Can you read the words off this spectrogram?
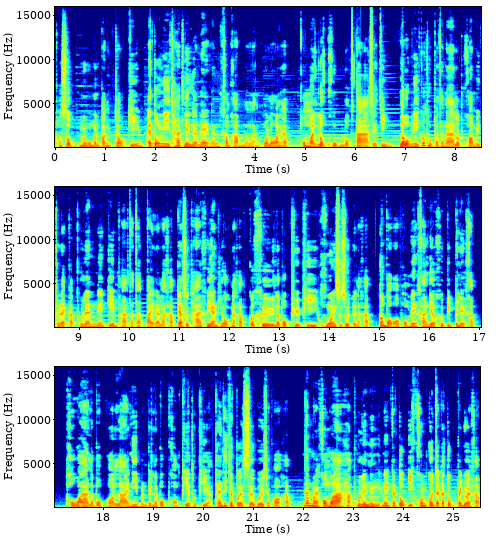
เพราะศพหนูมันบังจอเกมไอ้ตรงนี้ถ้าเล่นแรกๆนั้นขำๆหลังๆหัวร้อนครับ เพราะมันลกหูลกตาเสียจริง ระบบนี้ก็ถูกพัฒนาลดความอินเทอร์แอคกับผู้เล่นในเกมภาคถัดๆไปแล้วล่ะครับ อย่างสุดท้ายคืออย่างที่ 6 นะครับ ก็คือระบบ PVP ห่วยสุดๆเลยล่ะครับ ต้องบอกว่าผมเล่นครั้งเดียวคือปิดไปเลยครับ เพราะว่าระบบออนไลน์นี่มันเป็นระบบของ peer to peer แทนที่จะเปิดเซิร์ฟเวอร์เฉพาะครับ นั่นหมายความว่าหากผู้เล่นหนึ่งเน็ตกระตุกอีกคนก็จะกระตุกไปด้วยครับ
